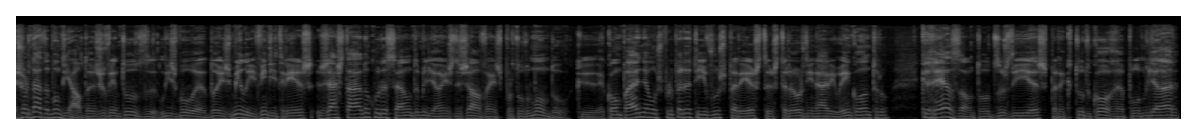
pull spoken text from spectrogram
A Jornada Mundial da Juventude Lisboa 2023 já está no coração de milhões de jovens por todo o mundo que acompanham os preparativos para este extraordinário encontro, que rezam todos os dias para que tudo corra pelo melhor,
